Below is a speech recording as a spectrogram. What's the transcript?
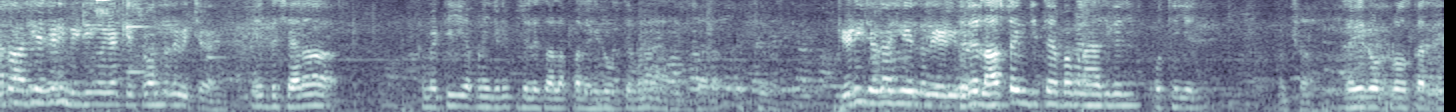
ਪ੍ਰਧਾਨ ਜੀ ਇਹ ਜਿਹੜੀ ਮੀਟਿੰਗ ਹੋਈ ਹੈ ਕਿਸ ਸੰਬੰਧ ਦੇ ਵਿੱਚ ਹੈ ਇਹ ਦੁਸ਼ਹਿਰਾ ਕਮੇਟੀ ਆਪਣੀ ਜਿਹੜੀ ਪਿਛਲੇ ਸਾਲ ਆਪਾਂ ਲਹੀ ਰੋਡ ਤੇ ਬਣਾਇਆ ਸੀ ਦੁਸ਼ਹਿਰਾ ਉੱਥੇ ਵਾਸਤੇ। ਕਿਹੜੀ ਜਗ੍ਹਾ ਜੀ ਇਹ ਲਲੇੜੀ ਜਿਹੜੇ ਲਾਸਟ ਟਾਈਮ ਜਿੱਥੇ ਆਪਾਂ ਬਣਾਇਆ ਸੀਗਾ ਜੀ ਉੱਥੇ ਹੀ ਹੈ ਜੀ। ਅੱਛਾ। ਲਹੀ ਰੋਡ ਕ੍ਰੋਸ ਕਰਕੇ।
